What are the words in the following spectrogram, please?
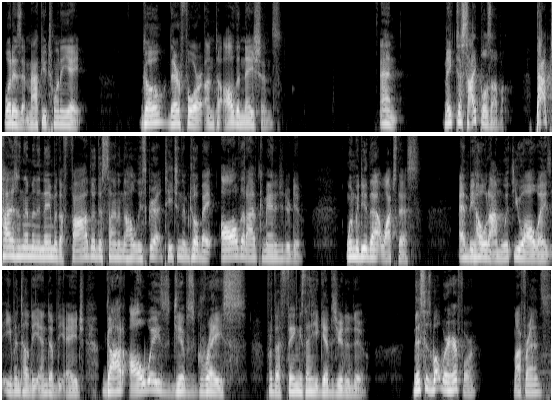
what is it? Matthew 28. Go, therefore, unto all the nations and make disciples of them, baptizing them in the name of the Father, the Son, and the Holy Spirit, teaching them to obey all that I've commanded you to do. When we do that, watch this. And behold, I'm with you always, even till the end of the age. God always gives grace for the things that He gives you to do. This is what we're here for, my friends.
